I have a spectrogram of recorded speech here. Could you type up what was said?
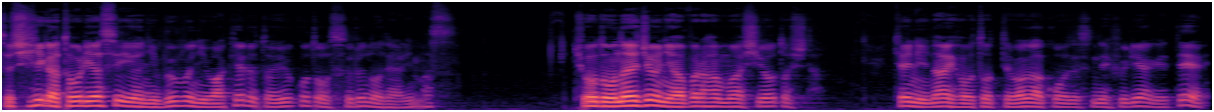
そして火が通りやすいように部分に分けるということをするのであります。ちょうど同じようにアブラハムはしようとした。手にナイフを取って我が子をですね、振り上げて、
